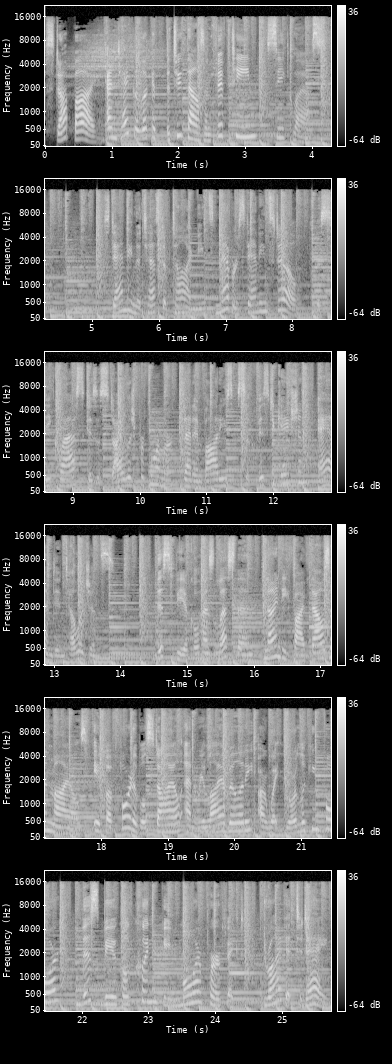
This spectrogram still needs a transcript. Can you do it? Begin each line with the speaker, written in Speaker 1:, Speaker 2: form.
Speaker 1: Stop by and take a look at the 2015 C-Class. Standing the test of time means never standing still. The C-Class is a stylish performer that embodies sophistication and intelligence. This vehicle has less than 95,000 miles. If affordable style and reliability are what you're looking for, this vehicle couldn't be more perfect. Drive it today.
